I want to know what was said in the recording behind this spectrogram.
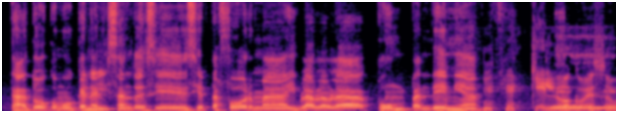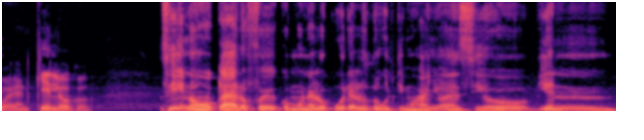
estaba todo como canalizando de cierta forma y bla, bla, bla, ¡pum! Pandemia. qué loco eso, eh, weón, qué loco. Sí, no, claro, fue como una locura. Los dos últimos años han sido bien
